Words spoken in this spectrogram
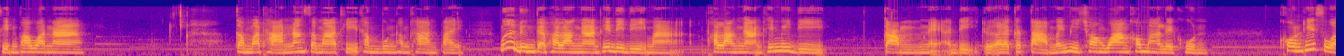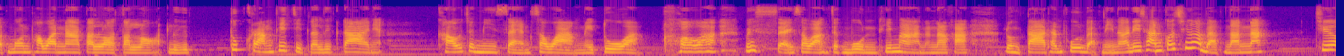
ศีลภาวนา กรรมฐานนั่งสมาธิทำบุญทำทานไป เมื่อดึงแต่พลังงานที่ดี ๆ มา พลังงานที่ไม่ดีกรรมในอดีต หรืออะไรก็ตามไม่มีช่องว่างเข้ามาเลยคุณ คนที่สวดมนต์ภาวนาตลอดตลอดหรือทุกครั้งที่จิตระลึกได้เนี่ยเขาจะมีแสงสว่างในตัว เพราะว่าไม่แสงสว่างจากบุญที่มานั่นนะคะหลวงตาท่านพูดแบบนี้นะดิฉันก็เชื่อแบบนั้นนะ เชื่อ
